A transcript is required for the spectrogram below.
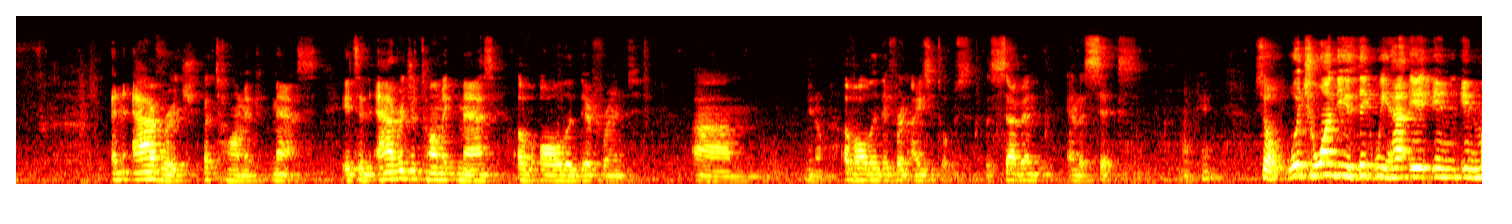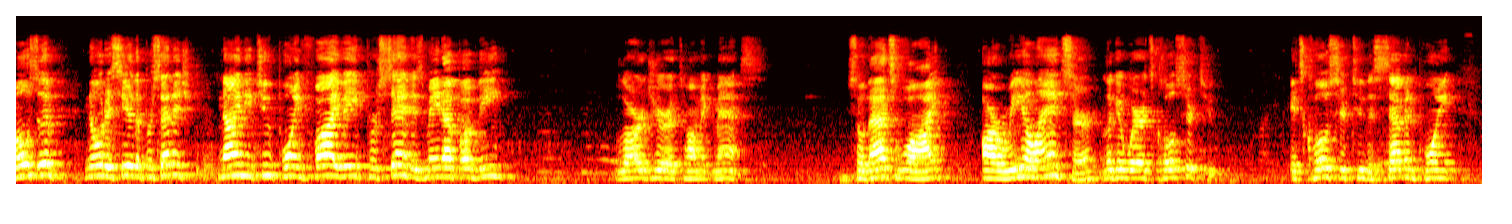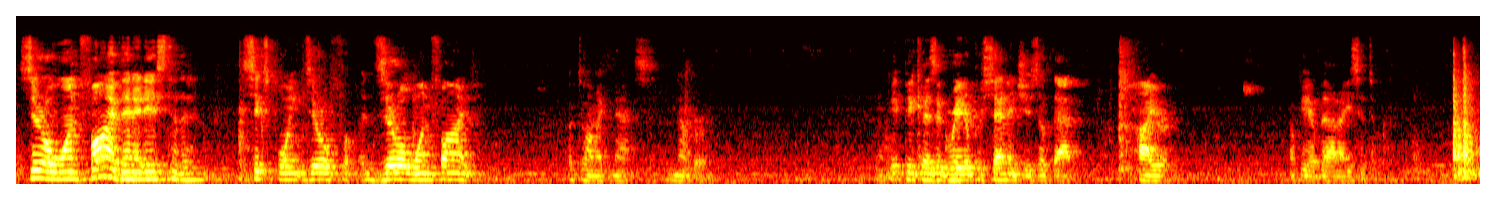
an average atomic mass. It's an average atomic mass of all the different, um, you know, of all the different isotopes, the seven and the six. Okay. So, which one do you think we have in in most of them? Notice here the percentage: 92.58% is made up of the larger atomic mass. So that's why our real answer, look at where it's closer to. It's closer to the 7.015 than it is to the 6.015 atomic mass number. Okay, because the greater percentages of that higher, okay, of that isotope.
